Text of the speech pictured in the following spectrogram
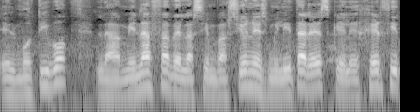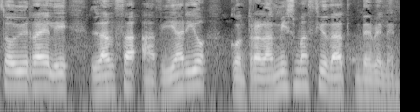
El motivo, la amenaza de las invasiones militares que el ejército israelí lanza a diario contra la misma ciudad de Belén.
